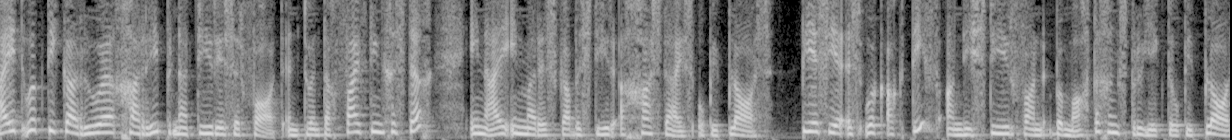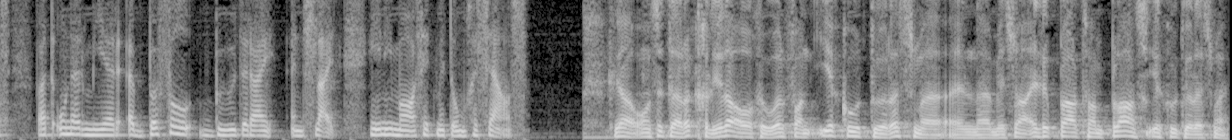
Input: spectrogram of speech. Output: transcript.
Hy het ook die Karoo Gariep Natuurreservaat in 2015 gestig en hy en Mariska bestuur 'n gastehuis op die plaas. PC is ook aktief aan die stuur van bemagtigingsprojekte op die plaas wat onder meer 'n buffelboerdery insluit. Henny Maas het met hom gesels. Ja, ons het 'n ruk gelede al gehoor van ekotourisme en uh, mense nou eintlik praat van plaas ekotourisme.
